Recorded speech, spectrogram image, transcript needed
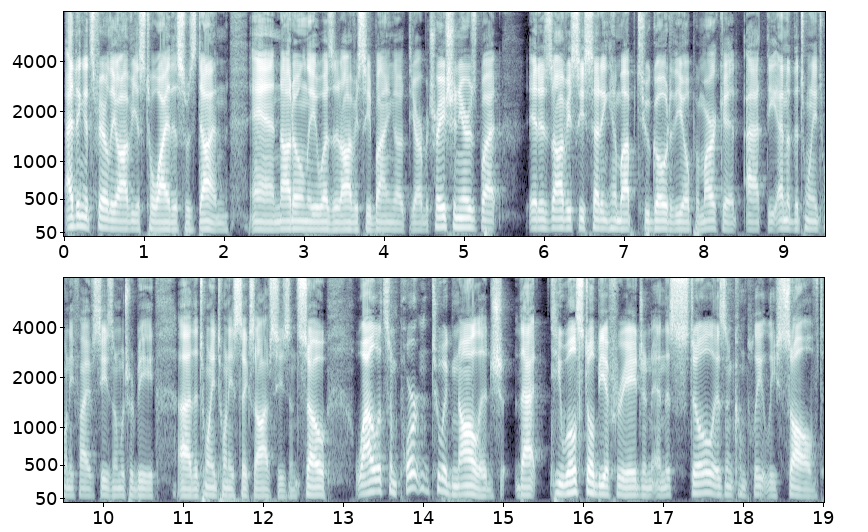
I think it's fairly obvious to why this was done. And not only was it obviously buying out the arbitration years, but it is obviously setting him up to go to the open market at the end of the 2025 season, which would be uh, the 2026 offseason. So while it's important to acknowledge that he will still be a free agent and this still isn't completely solved,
